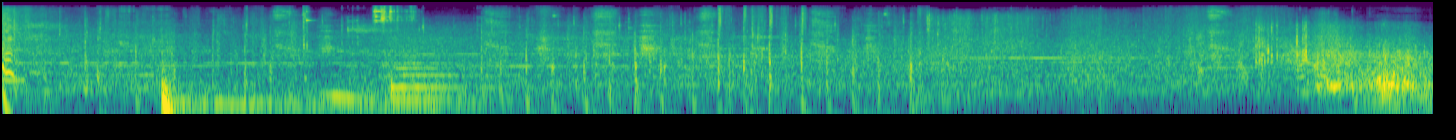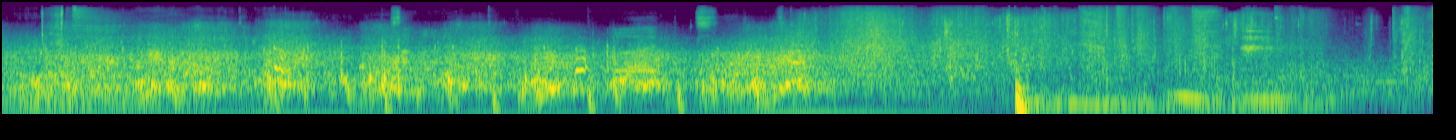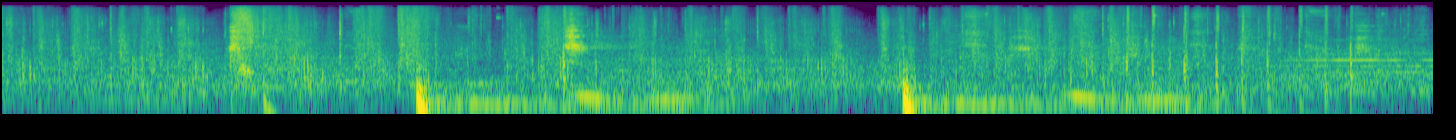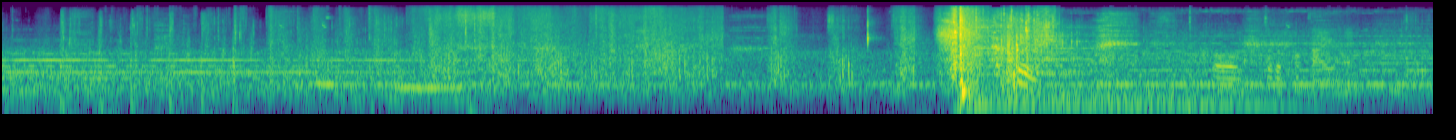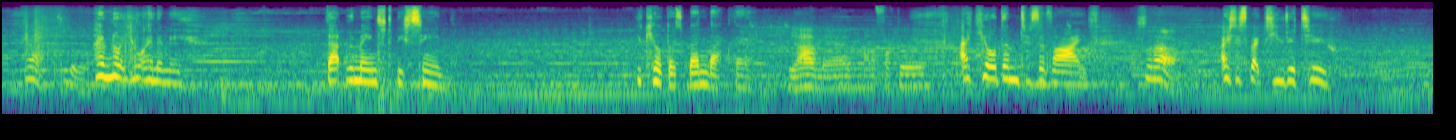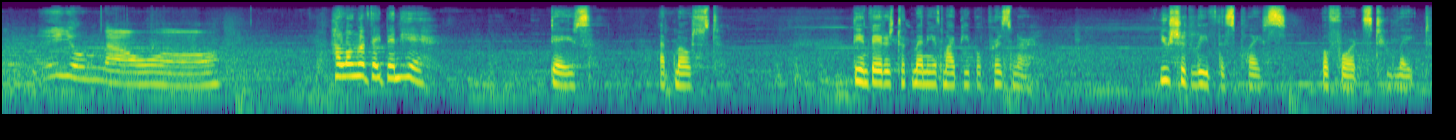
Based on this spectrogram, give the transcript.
I'm not your enemy. That remains to be seen. You killed those men back there. Yeah, man, motherfucker. I killed them to survive. So Será? I suspect you did too. You now. Uh. How long have they been here? Days, at most. The invaders took many of my people prisoner. You should leave this place before it's too late.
